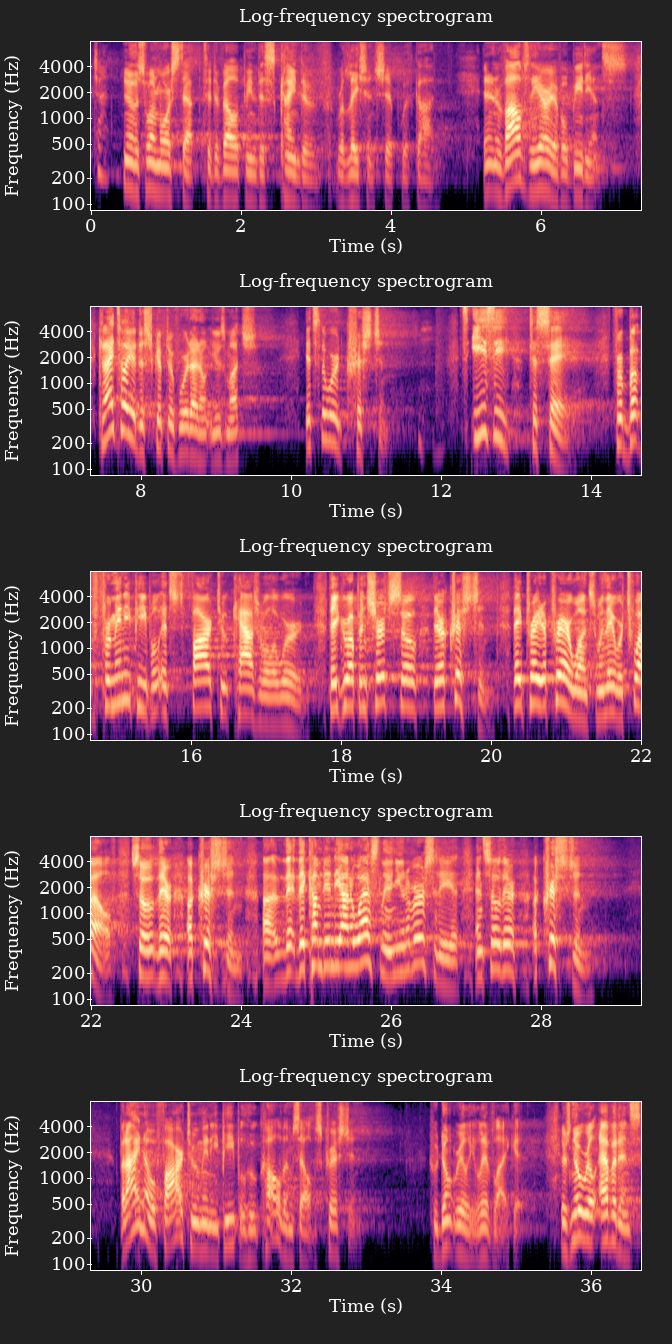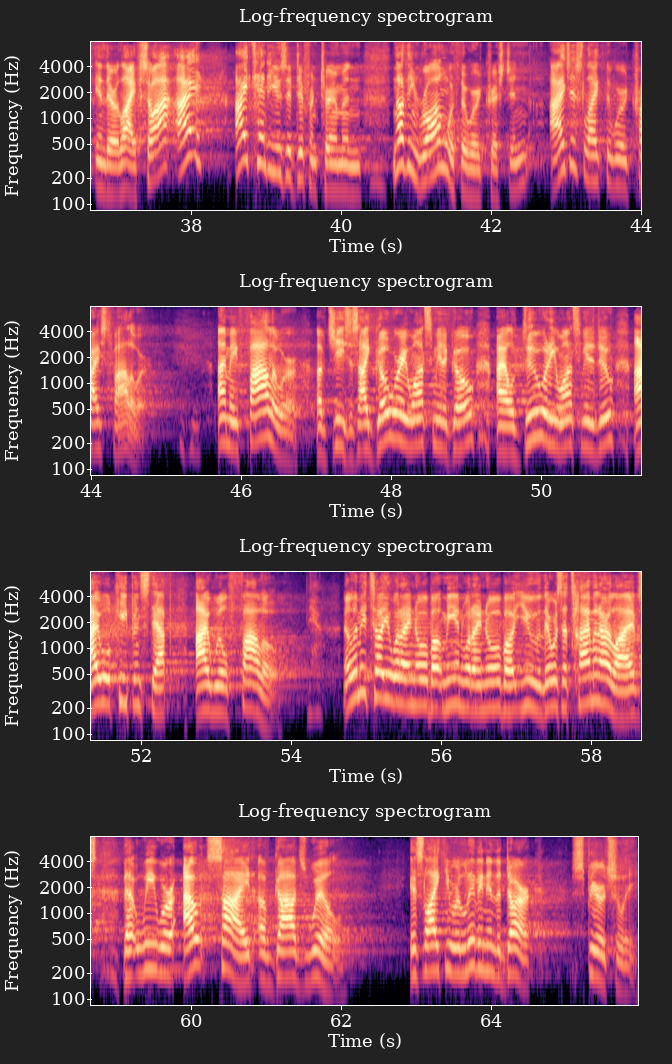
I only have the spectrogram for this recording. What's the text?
John. You know, there's one more step to developing this kind of relationship with God, and it involves the area of obedience. Can I tell you a descriptive word I don't use much? It's the word Christian. It's easy to say, for, but for many people, it's far too casual a word. They grew up in church, so they're a Christian. They prayed a prayer once when they were 12, so they're a Christian. Uh, they, they come to Indiana Wesleyan University, and so they're a Christian. But I know far too many people who call themselves Christian who don't really live like it. There's no real evidence in their life. So I, I, I tend to use a different term, and nothing wrong with the word Christian. I just like the word Christ follower. I'm a follower of Jesus. I go where he wants me to go. I'll do what he wants me to do. I will keep in step. I will follow. Now, let me tell you what I know about me and what I know about you. There was a time in our lives that we were outside of God's will. It's like you were living in the dark spiritually.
